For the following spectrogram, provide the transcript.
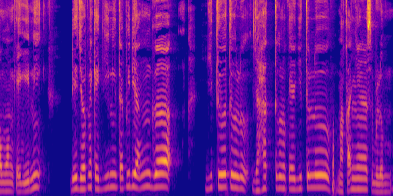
ngomong kayak gini dia jawabnya kayak gini tapi dia enggak. Gitu tuh lu jahat tuh lu kayak gitu lu. Makanya sebelum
